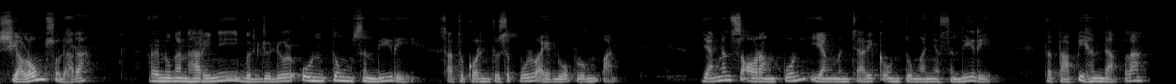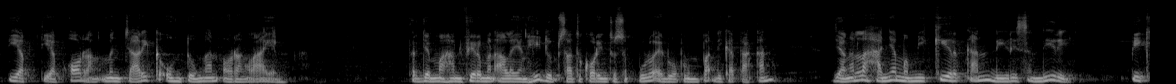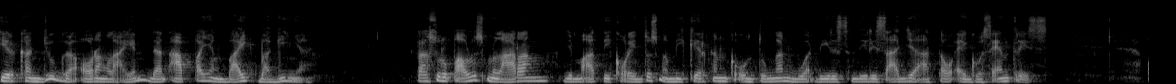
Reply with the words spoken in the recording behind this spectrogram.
Shalom saudara. Renungan hari ini berjudul Untung Sendiri. 1 Korintus 10 ayat 24. Jangan seorang pun yang mencari keuntungannya sendiri, tetapi hendaklah tiap-tiap orang mencari keuntungan orang lain. Terjemahan firman Allah yang hidup 1 Korintus 10 ayat 24 dikatakan, Janganlah hanya memikirkan diri sendiri, pikirkan juga orang lain dan apa yang baik baginya Rasul Paulus melarang jemaat di Korintus memikirkan keuntungan buat diri sendiri saja atau egosentris.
